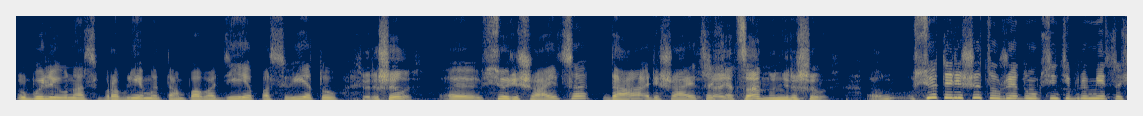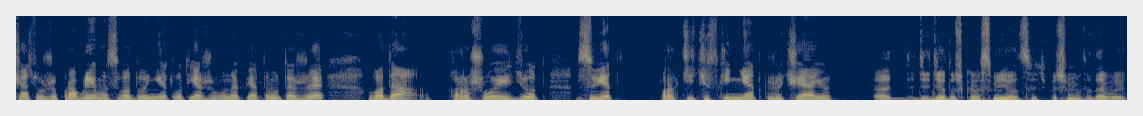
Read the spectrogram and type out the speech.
были у нас проблемы там по воде, по свету. Все решилось? Э, все решается, да, решается. Решается, но не решилось. Э, все это решится уже, я думаю, к сентябрю месяцу. Сейчас уже проблемы с водой нет. Вот я живу на пятом этаже, вода хорошо идет, свет практически не отключают. А дедушка смеется почему-то, да? Вы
